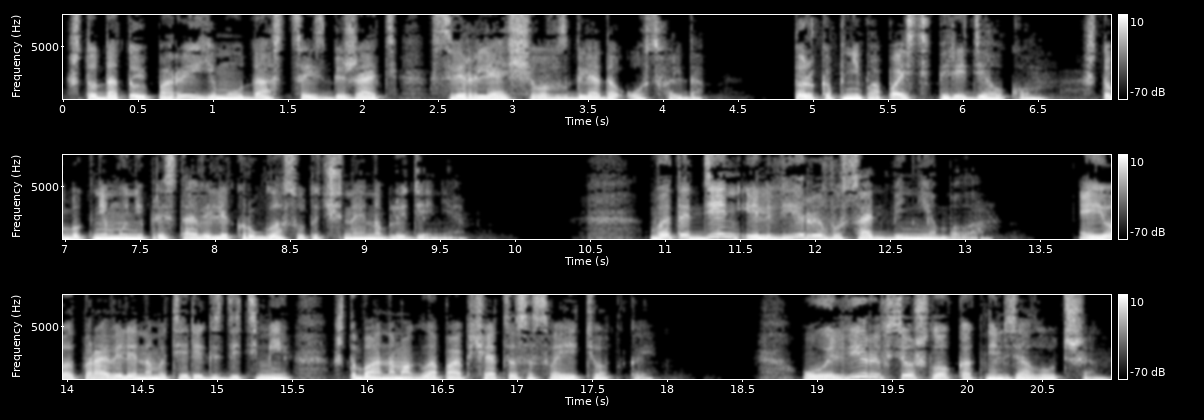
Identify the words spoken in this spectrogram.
что до той поры ему удастся избежать сверлящего взгляда Освальда. Только б не попасть в переделку, чтобы к нему не приставили круглосуточное наблюдение. В этот день Эльвиры в усадьбе не было. Ее отправили на материк с детьми, чтобы она могла пообщаться со своей теткой. У Эльвиры все шло как нельзя лучше.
